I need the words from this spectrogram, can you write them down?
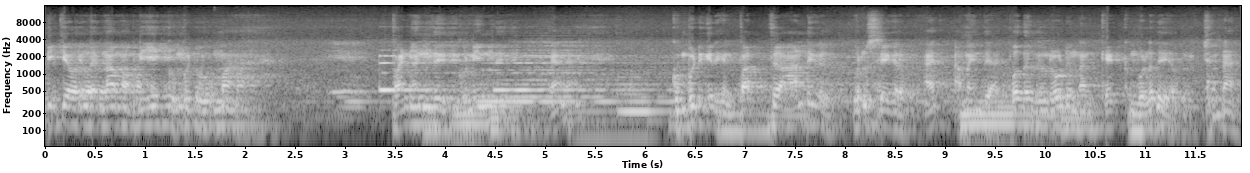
துதிக்க வந்த நாம் அப்படியே கும்பிடுவோமா பணிந்து குனிந்து கும்பிடுகிறேன். பத்து ஆண்டுகள் குருசேகரம் அமைந்த அற்புதர்களோடு நான் கேட்கும் பொழுது அவர் சொன்னார்.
